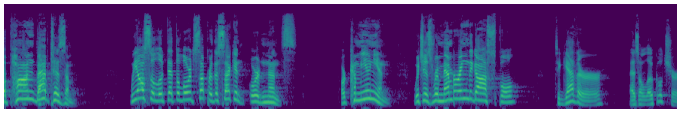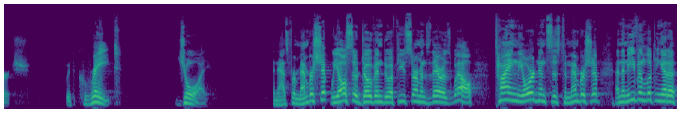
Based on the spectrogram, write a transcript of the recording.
upon baptism. We also looked at the Lord's Supper, the second ordinance, or communion, which is remembering the gospel together as a local church with great joy. And as for membership, we also dove into a few sermons there as well tying the ordinances to membership, and then even looking at a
